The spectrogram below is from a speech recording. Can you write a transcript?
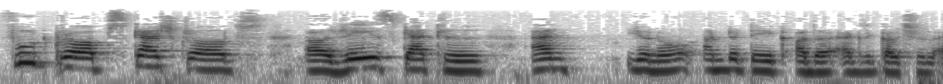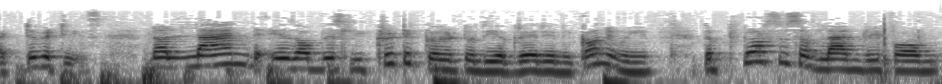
food crops, cash crops, uh, raise cattle, and you know undertake other agricultural activities. Now land is obviously critical to the agrarian economy. The process of land reform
